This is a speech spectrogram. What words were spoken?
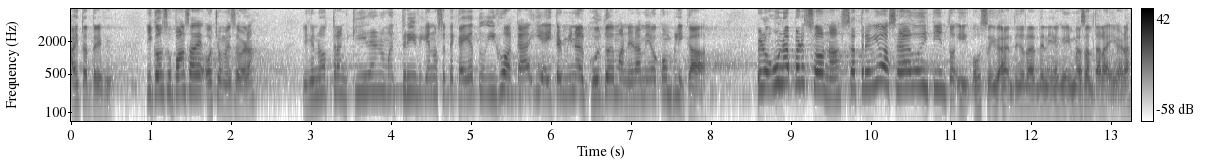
está Trifi. Y con su panza de ocho meses, ¿verdad? Dije, no, tranquila, no me que no se te caiga tu hijo acá y ahí termina el culto de manera medio complicada. Pero una persona se atrevió a hacer algo distinto y obviamente yo también tenía que irme a saltar ahí, ¿verdad?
